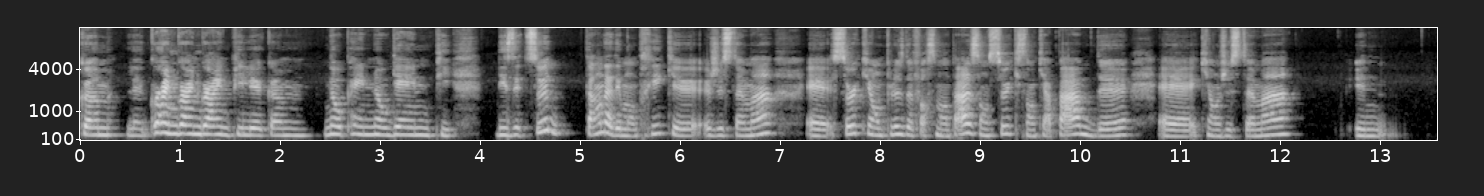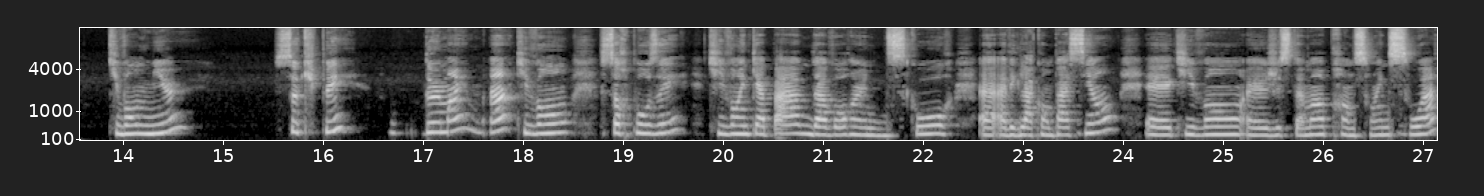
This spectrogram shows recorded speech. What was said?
comme le grind, grind, grind, puis le comme no pain, no gain, puis les études tendent à démontrer que justement euh, ceux qui ont plus de force mentale sont ceux qui sont capables de, euh, qui ont justement une, qui vont mieux s'occuper d'eux-mêmes, hein, qui vont se reposer, qui vont être capables d'avoir un discours euh, avec la compassion, euh, qui vont euh, justement prendre soin de soi.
